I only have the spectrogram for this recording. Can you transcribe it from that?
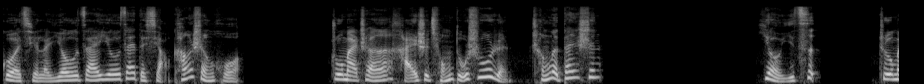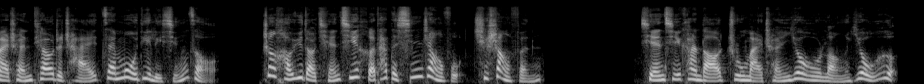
过起了悠哉悠哉的小康生活。朱买臣还是穷读书人。成了单身。有一次，朱买臣挑着柴在墓地里行走，正好遇到前妻和她的新丈夫去上坟。前妻看到朱买臣又冷又饿，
